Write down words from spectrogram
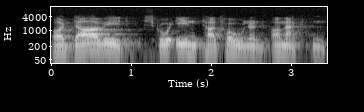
og David skulle innta tronen og makten.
